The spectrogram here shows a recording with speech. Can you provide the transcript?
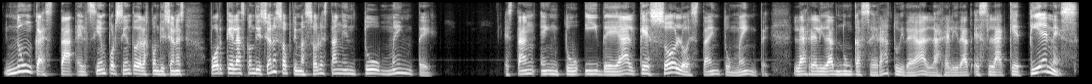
Nunca está el 100% de las condiciones porque las condiciones óptimas solo están en tu mente están en tu ideal, que solo está en tu mente. La realidad nunca será tu ideal, la realidad es la que tienes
